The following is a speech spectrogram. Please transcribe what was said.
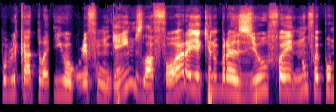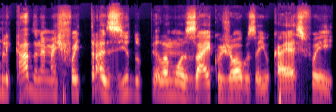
publicado pela Eagle Griffin Games lá fora e aqui no Brasil foi não foi publicado, né, mas foi trazido pela Mosaico Jogos aí, o KS foi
